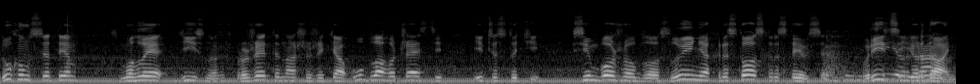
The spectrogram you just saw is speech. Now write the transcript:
Духом Святим, змогли дійсно прожити наше життя у благочесті і чистоті. Всім Божого благословення Христос хрестився в річці Йордані.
